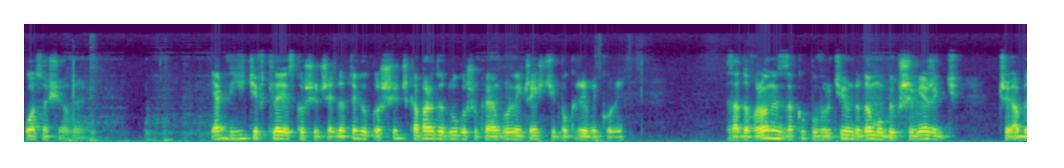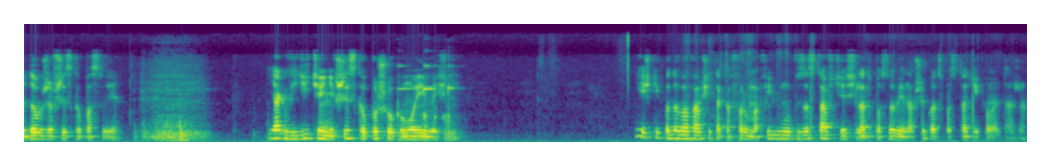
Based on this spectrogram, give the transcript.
łososiowym. Jak widzicie w tle jest koszyczek. Do tego koszyczka bardzo długo szukałem górnej części pokrywy kury. Zadowolony z zakupu wróciłem do domu, by przymierzyć, czy aby dobrze wszystko pasuje. Jak widzicie, nie wszystko poszło po mojej myśli. Jeśli podoba Wam się taka forma filmów, zostawcie ślad po sobie, na przykład w postaci komentarza.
